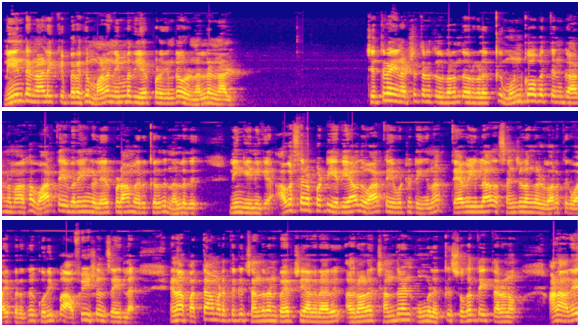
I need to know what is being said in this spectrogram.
நீண்ட நாளைக்கு பிறகு மன நிம்மதி ஏற்படுகின்ற ஒரு நல்ல நாள். சித்திரை நட்சத்திரத்தில் பிறந்தவர்களுக்கு முன்கோபத்தின் காரணமாக வார்த்தை விரயங்கள் ஏற்படாமல் இருக்கிறது நல்லது. நீங்கள் இன்னைக்கு அவசரப்பட்டு எதையாவது வார்த்தையை விட்டுட்டீங்கன்னா தேவையில்லாத சஞ்சலங்கள் வரத்துக்கு வாய்ப்பு இருக்குது குறிப்பாக அஃபீஷியல் சைடில் ஏன்னா பத்தாம் இடத்துக்கு சந்திரன் பயிற்சி ஆகிறாரு. அதனால் சந்திரன் உங்களுக்கு சுகத்தை தரணும். ஆனால் அதே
